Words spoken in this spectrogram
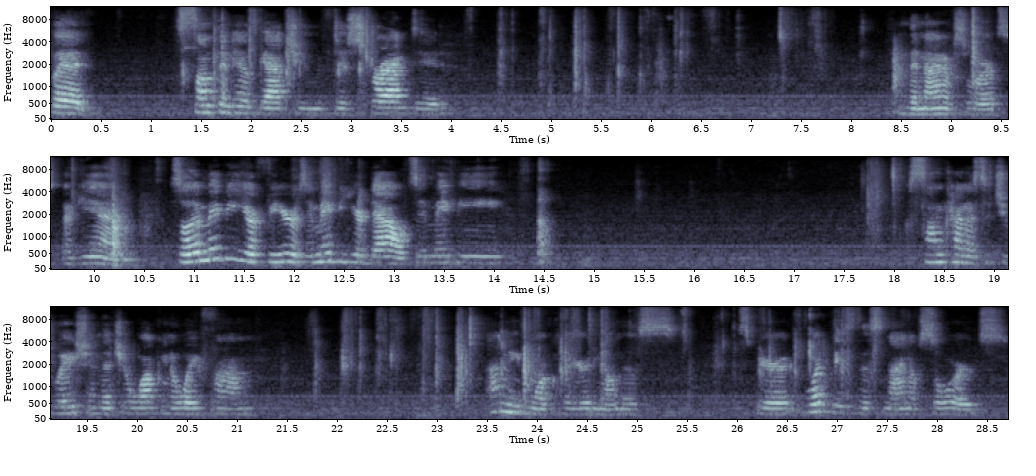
But something has got you distracted. The Nine of Swords. Again, so it may be your fears, it may be your doubts, it may be some kind of situation that you're walking away from. I need more clarity on this, Spirit. What is this Nine of Swords?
